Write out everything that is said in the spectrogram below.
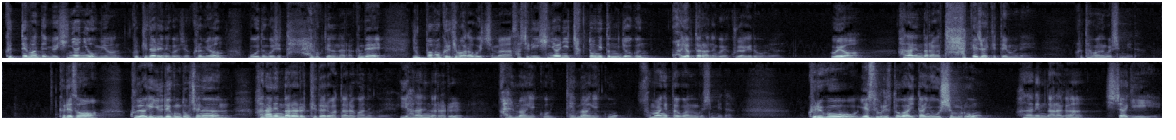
그때만 되면 희년이 오면 그걸 기다리는 거죠. 그러면 모든 것이 다 회복되는 나라. 근데 율법은 그렇게 말하고 있지만 사실 이 희년이 작동했던 적은 거의 없다라는 거예요. 구약에도 보면. 왜요? 하나님 나라가 다 깨져 있기 때문에 그렇다고 하는 것입니다. 그래서 구약의 유대 공동체는 하나님 나라를 기다려 왔다라고 하는 거예요. 이 하나님 나라를 갈망했고 대망했고 소망했다고 하는 것입니다. 그리고 예수 그리스도가 이 땅에 오심으로 하나님 나라가 시작이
